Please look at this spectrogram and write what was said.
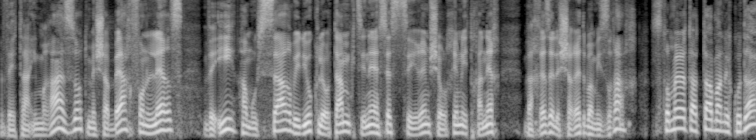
ואת האמרה הזאת משבח פון לרס, והיא המוסר בדיוק לאותם קציני אס-אס צעירים שהולכים להתחנך ואחרי זה לשרת במזרח. זאת אומרת, אתה בנקודה,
